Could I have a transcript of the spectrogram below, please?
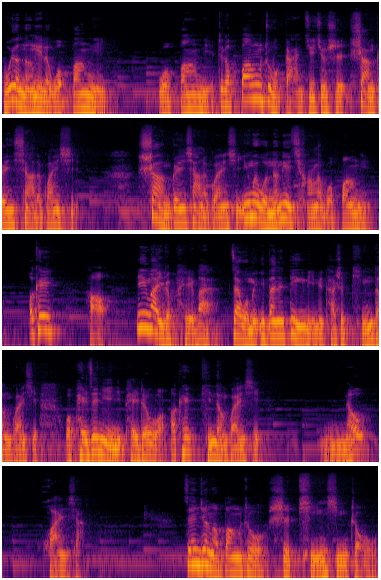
我有能力了，我帮你，我帮你。这个帮助感觉就是上跟下的关系，上跟下的关系。因为我能力强了，我帮你。OK，好。另外一个陪伴，在我们一般的定义里面，它是平等关系，我陪着你，你陪着我。OK，平等关系。No。换一下，真正的帮助是平行轴，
